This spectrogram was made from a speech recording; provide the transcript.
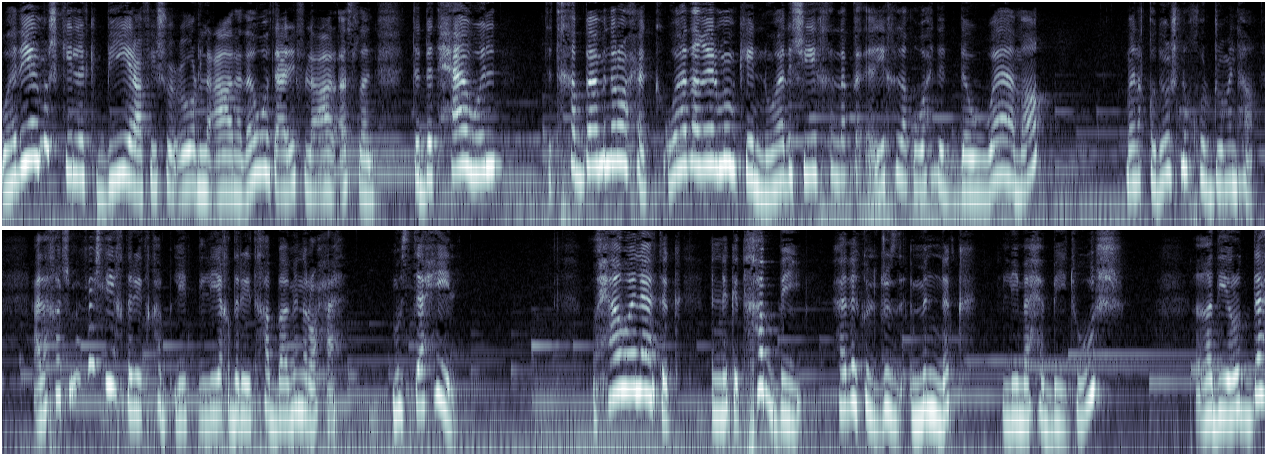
وهذه المشكلة الكبيرة في شعور العار. هذا هو تعريف العار أصلا. تبدأ تحاول تتخبى من روحك وهذا غير ممكن. وهذا الشيء يخلق يخلق وحدة دوامة ما نقدروش نخرجوا منها. على خاطر ما كاش اللي يقدر يتخبى اللي يقدر يتخبى من روحه. مستحيل. محاولاتك إنك تخبي هذاك الجزء منك اللي ما حبيتوش غادي يرده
